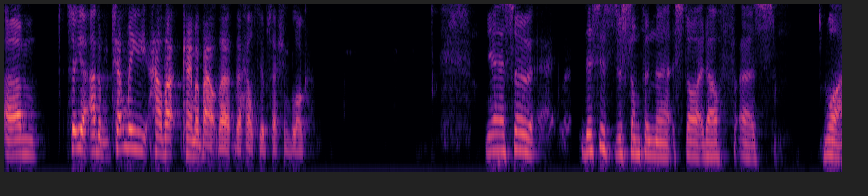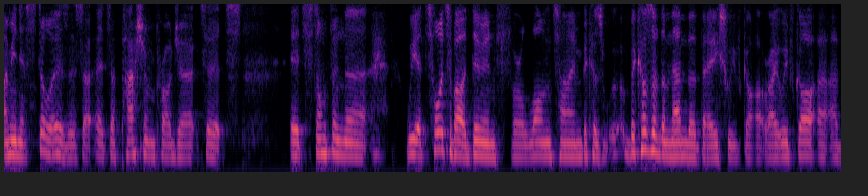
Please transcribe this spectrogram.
Um, so yeah, Adam, tell me how that came about, the, the Healthy Obsession blog. Yeah, so this is just something that started off as well. I mean, it still is. It's a it's a passion project. It's it's something that we had talked about doing for a long time because because of the member base we've got right we've got a,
